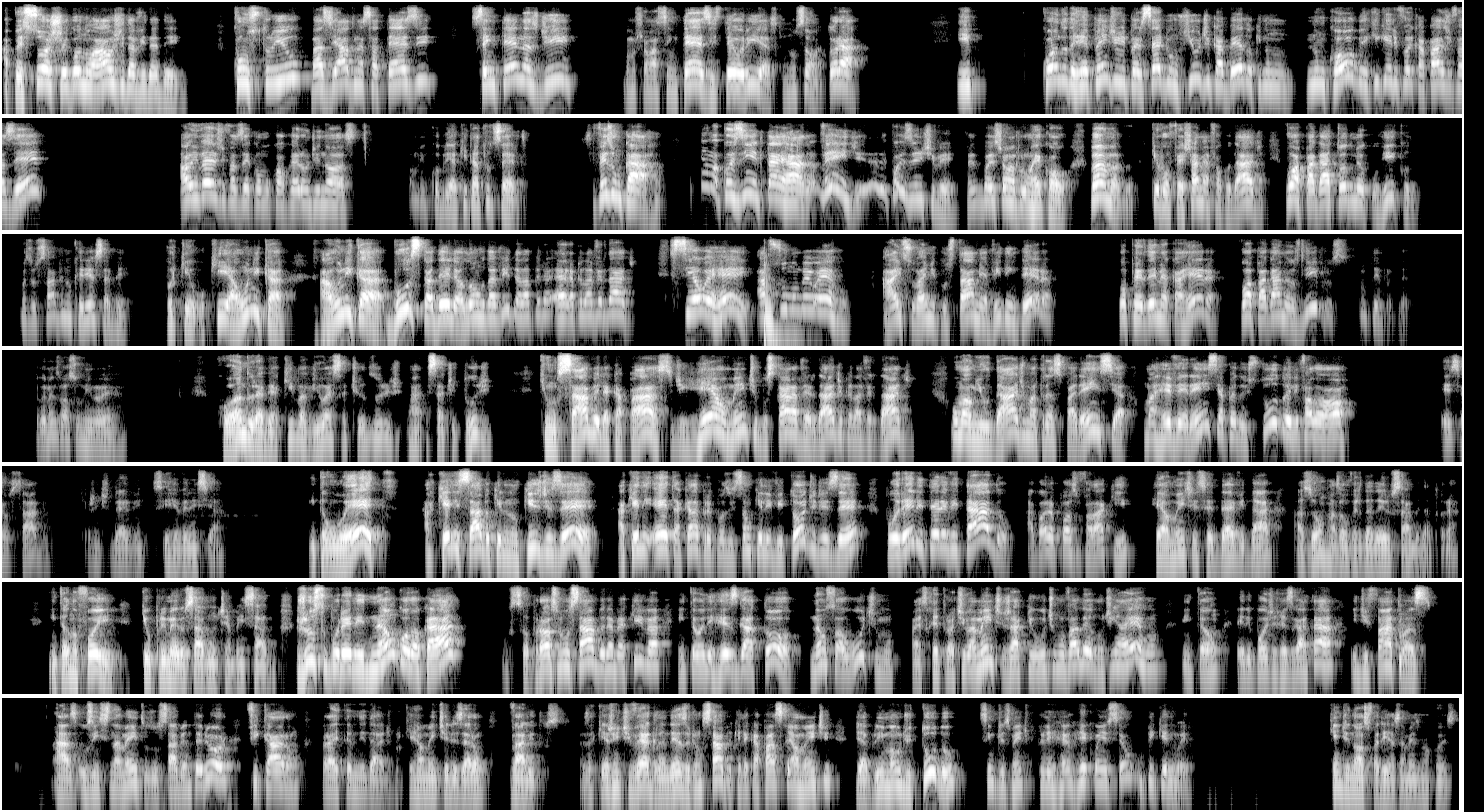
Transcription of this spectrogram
A pessoa chegou no auge da vida dele. Construiu, baseado nessa tese, centenas de, vamos chamar assim, teses, teorias, que não são a Torá. E quando de repente ele percebe um fio de cabelo que não, não coube, o que, que ele foi capaz de fazer? Ao invés de fazer como qualquer um de nós, vamos encobrir aqui, está tudo certo. Você fez um carro, tem uma coisinha que está errada, vende, depois a gente vê. Depois chama para um recall. Vamos, que eu vou fechar minha faculdade, vou apagar todo o meu currículo. Mas o sábio não queria saber. Porque o que a única, a única busca dele ao longo da vida era pela verdade. Se eu errei, assumo meu erro. Ah, isso vai me custar minha vida inteira? Vou perder minha carreira? Vou apagar meus livros? Não tem problema. Pelo menos vou assumir meu erro. Quando Rabi Akiva viu essa atitude, essa atitude, que um sábio ele é capaz de realmente buscar a verdade pela verdade, uma humildade, uma transparência, uma reverência pelo estudo, ele falou: ó, oh, esse é o sábio que a gente deve se reverenciar. Então, o et, aquele sábio que ele não quis dizer, aquele et, aquela preposição que ele evitou de dizer, por ele ter evitado, agora eu posso falar que realmente você deve dar as honras ao verdadeiro sábio da Torá. Então não foi que o primeiro sábio não tinha pensado. Justo por ele não colocar o seu próximo sábio, Rebbe Akiva, então ele resgatou não só o último, mas retroativamente, já que o último valeu, não tinha erro, então ele pôde resgatar e de fato as, as, os ensinamentos do sábio anterior ficaram para a eternidade, porque realmente eles eram válidos. Mas aqui a gente vê a grandeza de um sábio, que ele é capaz realmente de abrir mão de tudo, simplesmente porque ele reconheceu um pequeno erro. Quem de nós faria essa mesma coisa?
